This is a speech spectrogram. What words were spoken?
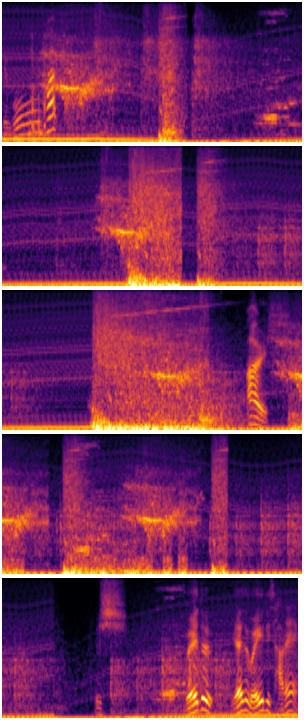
그리고 핫 아이씨 이씨. 얘들, 얘들 왜 이리 잘해?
